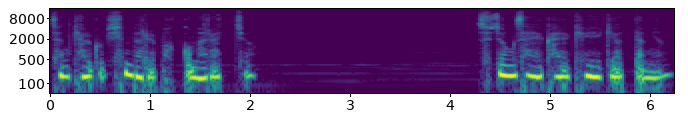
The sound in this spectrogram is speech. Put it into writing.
전 결국 신발을 벗고 말았죠. 수종사에 갈 계획이었다면,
